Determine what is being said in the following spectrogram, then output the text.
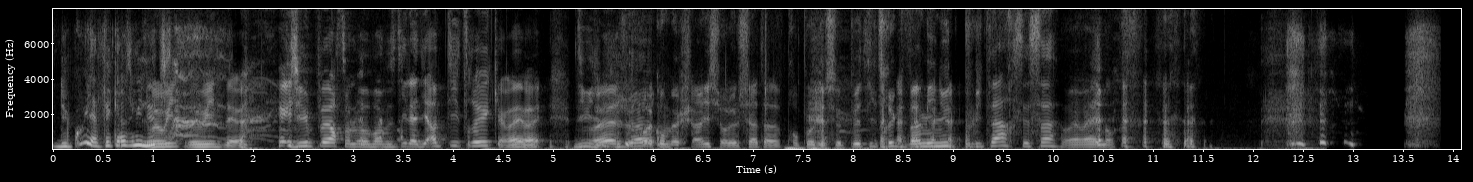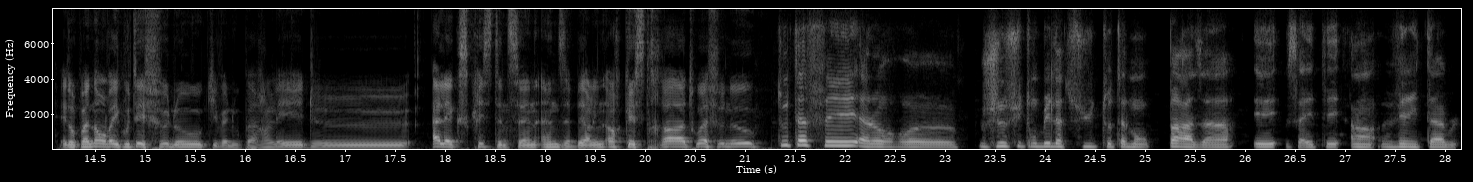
du coup, il a fait 15 minutes. Oui, oui, oui, oui. J'ai eu peur sur le moment parce qu'il a dit un petit truc. Ouais, ouais. 10 minutes. Ouais, je vois qu'on me charrie sur le chat à propos de ce petit truc 20 minutes plus tard, c'est ça? Ouais, ouais, non. Et donc maintenant, on va écouter Felo qui va nous parler de Alex Christensen and the Berlin Orchestra. Toi, Feno Tout à fait. Alors, euh, je suis tombé là-dessus totalement par hasard et ça a été un véritable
